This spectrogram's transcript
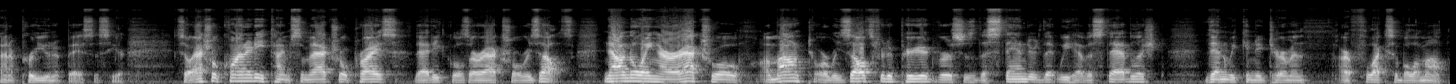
on a per unit basis here. So actual quantity times some actual price, that equals our actual results. Now knowing our actual amount or results for the period versus the standard that we have established, then we can determine our flexible amount.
